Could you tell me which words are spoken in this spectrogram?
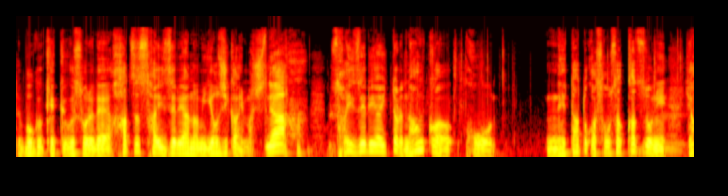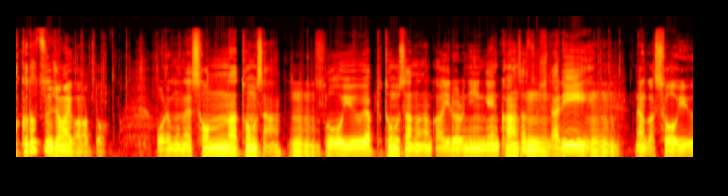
で僕結局それで初サイゼリア飲み4時間いました。サイゼリア行ったらなんかこうネタとか創作活動に役立つんじゃないかなと、俺もねそんなトムさん？うん。そういうやっぱトムさんのなんかいろいろ人間観察したり、うん。なんかそういう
